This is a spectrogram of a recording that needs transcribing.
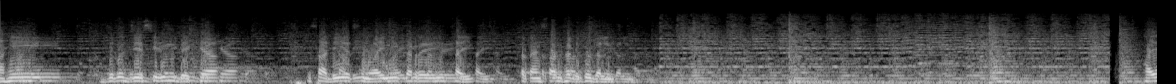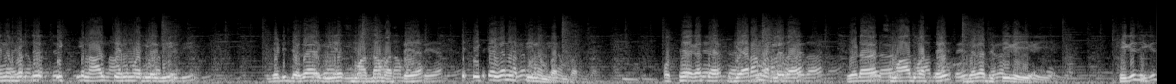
ਅਸੀਂ ਜਦੋਂ ਜੀਸੀਬੀ ਨੂੰ ਦੇਖਿਆ ਕਿ ਸਾਡੀ ਇਹ ਸੁਣਵਾਈ ਨਹੀਂ ਕਰ ਰਹੇ, ਭਾਈ ਸਰਪੰਚ ਸਾਹਿਬ ਨੇ ਸਾਡੀ ਕੋਈ ਗੱਲ ਨਹੀਂ ਕੀਤੀ। ਹਾਈ ਨੰਬਰ ਤੇ ਇੱਕ ਨਾਲ ਤਿੰਨ ਮਰਲੇ ਦੀ ਜਿਹੜੀ ਜਗ੍ਹਾ ਹੈਗੀ ਹੈ ਸਮਾਧਾਂ ਵਾਸਤੇ ਹੈ ਤੇ ਇੱਕ ਹੈਗਾ 29 ਨੰਬਰ। ਉੱਥੇ ਹੈਗਾ 11 ਮਰਲੇ ਦਾ ਜਿਹੜਾ ਸਮਾਧ ਵਾਸਤੇ ਜਗ੍ਹਾ ਦਿੱਤੀ ਗਈ ਹੈ। ਠੀਕ ਹੈ ਜੀ?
